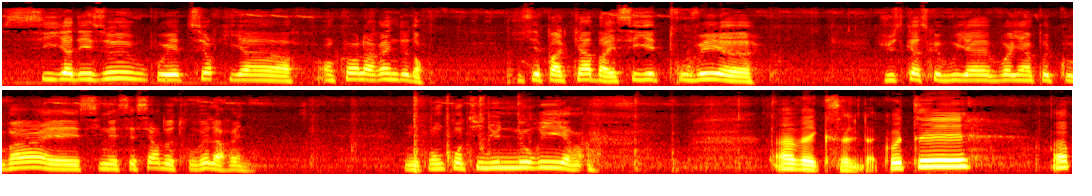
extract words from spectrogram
S'il y a des œufs, vous pouvez être sûr qu'il y a encore la reine dedans. Si c'est pas le cas, bah, essayez de trouver jusqu'à ce que vous voyez un peu de couvain et si nécessaire de trouver la reine. Donc on continue de nourrir avec celle d'à côté. Hop.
